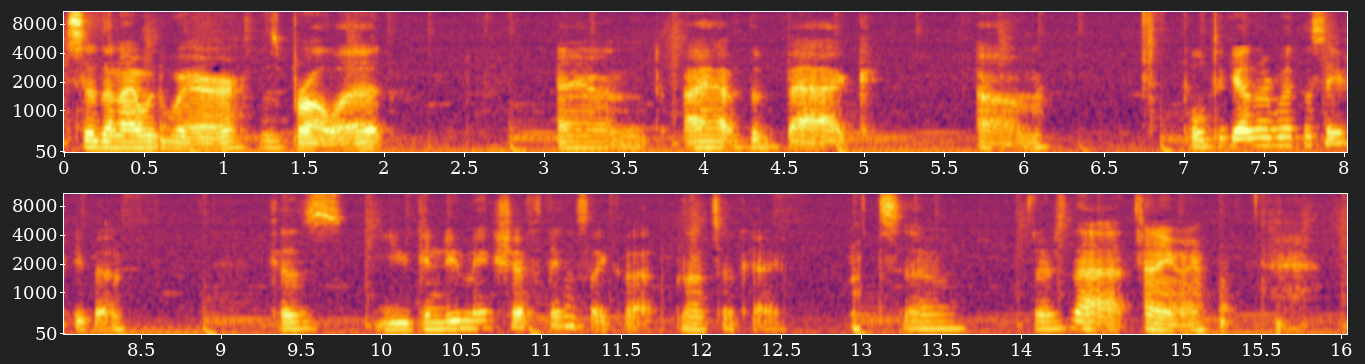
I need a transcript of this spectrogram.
So then I would wear this bralette and I have the back um, pulled together with a safety pin. Because you can do makeshift things like that and that's okay. So there's that. Anyway,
